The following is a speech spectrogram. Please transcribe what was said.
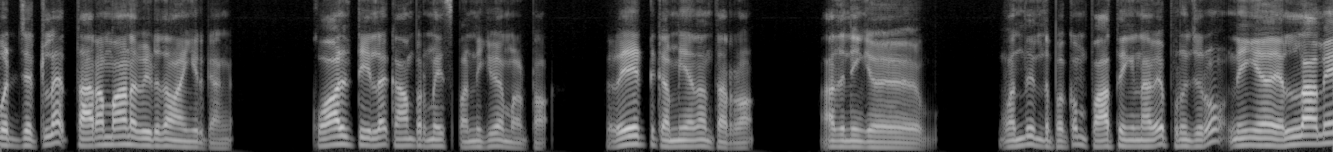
பட்ஜெட்டில் தரமான வீடு தான் வாங்கியிருக்காங்க. குவாலிட்டியில் காம்ப்ரமைஸ் பண்ணிக்கவே மாட்டோம். ரேட்டு கம்மியாக தான் தர்றோம். அது நீங்கள் வந்து இந்த பக்கம் பார்த்தீங்கன்னாவே புரிஞ்சிடும் நீங்கள் எல்லாமே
